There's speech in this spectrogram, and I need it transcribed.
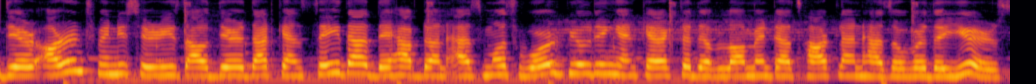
There aren't many series out there that can say that they have done as much world building and character development as Heartland has over the years.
